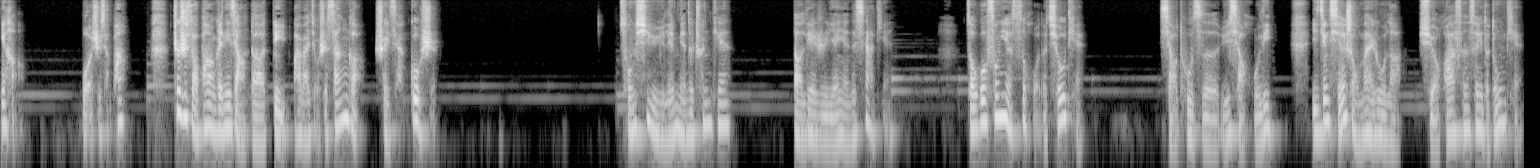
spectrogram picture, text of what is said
你好，我是小胖，这是小胖给你讲的第二百九十三个睡前故事。从细雨连绵的春天，到烈日炎炎的夏天，走过枫叶似火的秋天，小兔子与小狐狸已经携手迈入了雪花纷飞的冬天。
